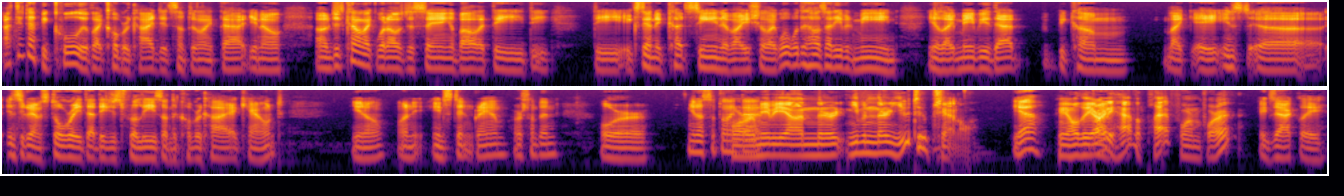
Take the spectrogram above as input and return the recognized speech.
I think that'd be cool if like Cobra Kai did something like that. You know, um, just kind of like what I was just saying about like the the the extended cut scene of Aisha. Like, well, what the hell does that even mean? You know, like maybe that become like a inst- uh, Instagram story that they just release on the Cobra Kai account. You know, on Instagram or something, or you know something like or that. Or maybe on their even their YouTube channel. yeah, You know, they already have a platform for it. Exactly.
